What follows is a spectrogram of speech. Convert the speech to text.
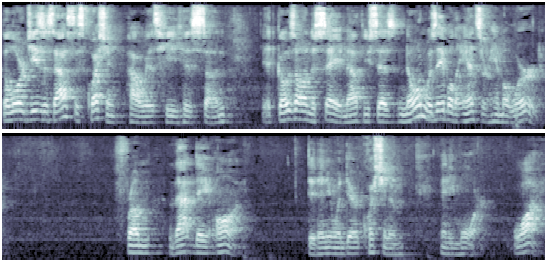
the Lord Jesus asked this question, how is he his son? It goes on to say, Matthew says, no one was able to answer him a word. From that day on, did anyone dare question him anymore? Why?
